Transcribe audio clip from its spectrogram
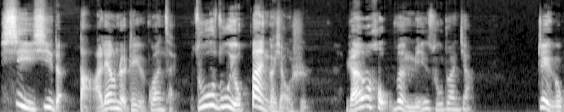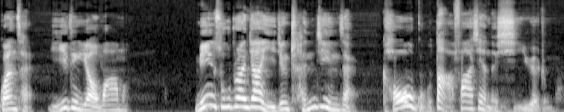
细细的打量着这个棺材。足足有半个小时，然后问民俗专家：“这个棺材一定要挖吗？”民俗专家已经沉浸在考古大发现的喜悦中了。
